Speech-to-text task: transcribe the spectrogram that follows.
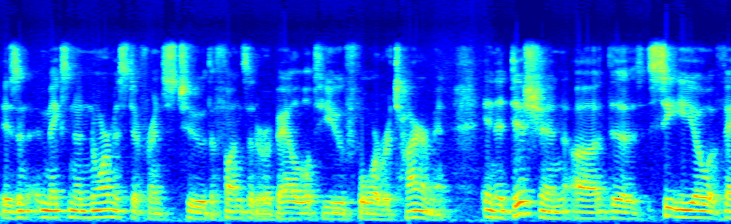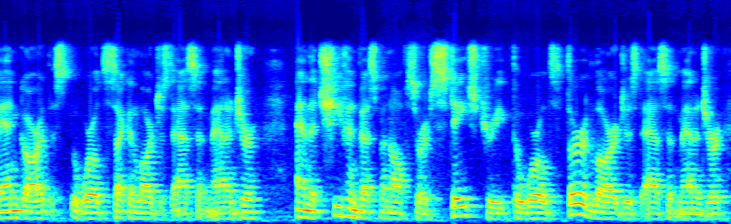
is an, makes an enormous difference to the funds that are available to you for retirement. In addition, uh, the CEO of Vanguard, the, the world's second largest asset manager, and the chief investment officer of State Street, the world's third largest asset manager,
